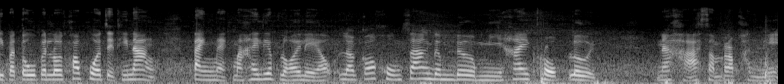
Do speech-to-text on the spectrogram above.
4 ประตูเป็นรถครอบครัว 7 ที่นั่ง แต่งแม็กมาให้เรียบร้อยแล้ว แล้วก็โครงสร้างเดิมๆมีให้ครบเลยนะคะสำหรับคันนี้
